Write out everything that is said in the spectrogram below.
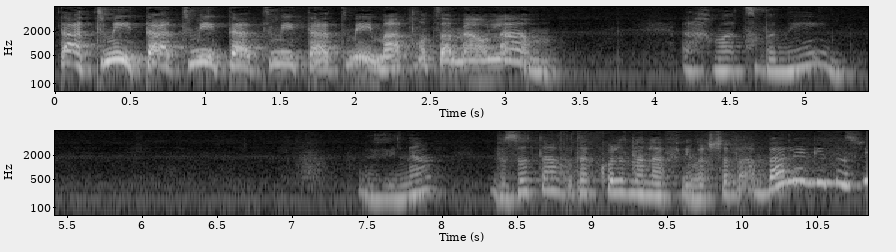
תאטמי, תאטמי, תאטמי, תאטמי, מה את רוצה מהעולם? אנחנו עצבניים. מבינה? וזאת העבודה כל הזמן להפנים. עכשיו, הבעל יגיד, אז הוא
